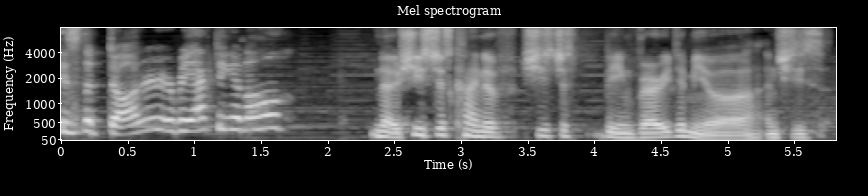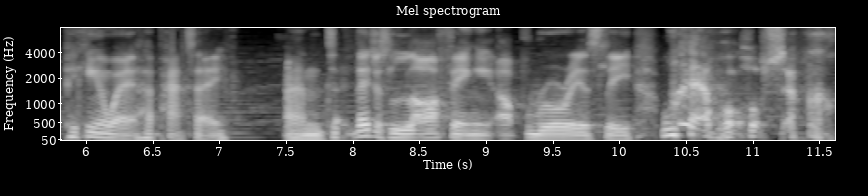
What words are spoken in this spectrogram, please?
Is the daughter reacting at all? No, she's just kind of she's just being very demure and she's picking away at her pate. And they're just laughing uproariously. Werewolves! Oh,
